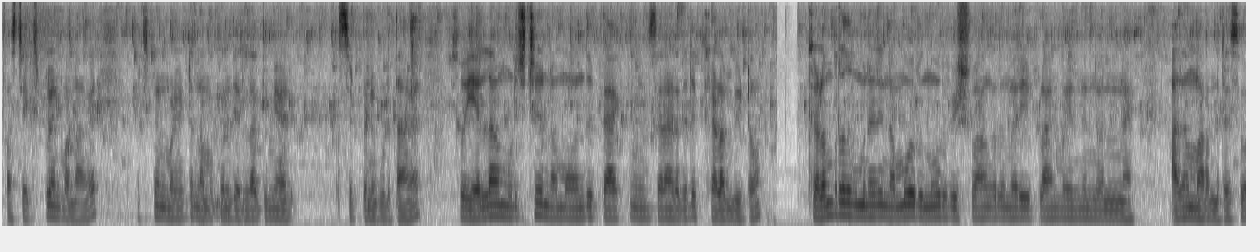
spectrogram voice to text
ஃபஸ்ட் எக்ஸ்பிளைன் பண்ணாங்க. எக்ஸ்பிளைன் பண்ணிவிட்டு நமக்கு வந்து எல்லாத்தையுமே செட் பண்ணி கொடுத்தாங்க. ஸோ எல்லாம் முடிச்சுட்டு நம்ம வந்து பேக்கிங்ஸ் எல்லாம் எடுத்துகிட்டு கிளம்பிட்டோம். கிளம்புறதுக்கு முன்னாடி நம்ம ஒரு நூறு ஃபிஷ் வாங்குறது மாதிரி பிளான் பண்ணியிருந்தேன்னு அதை மறந்துட்டேன். ஸோ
